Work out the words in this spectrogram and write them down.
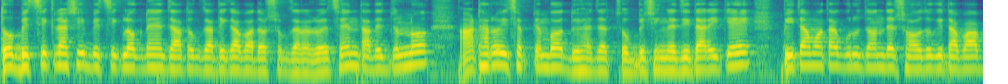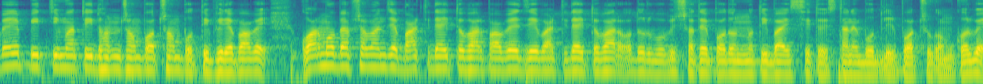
তো বৃশ্চিক রাশি, বৃশ্চিক লগ্নে জাতক, জাতিকা বা দর্শক যারা রয়েছেন, তাদের জন্য আঠারোই সেপ্টেম্বর দুই হাজার চব্বিশ ইংরেজি তারিখে পিতামাতা গুরুজনদের সহযোগিতা পাবে, পিতৃমাতৃ ধন সম্পদ সম্পত্তি ফিরে পাবে, কর্ম, ব্যবসা, বাণিজ্যে বাড়তি দায়িত্বভার পাবে, যে বাড়তি দায়িত্বভার অদূর ভবিষ্যতে পদোন্নতি বা স্থিত স্থানে বদলির পথ সুগম করবে।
